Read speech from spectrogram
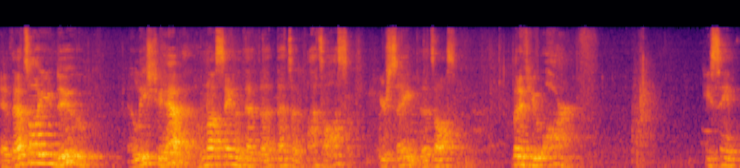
If that's all you do, at least you have that. I'm not saying that, that, that that's a that's awesome. You're saved. That's awesome. But if you are, he's saying,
